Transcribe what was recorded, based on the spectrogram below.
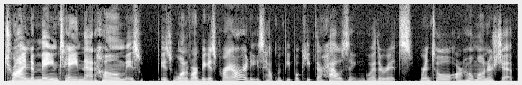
trying to maintain that home is is one of our biggest priorities, helping people keep their housing, whether it's rental or home ownership.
